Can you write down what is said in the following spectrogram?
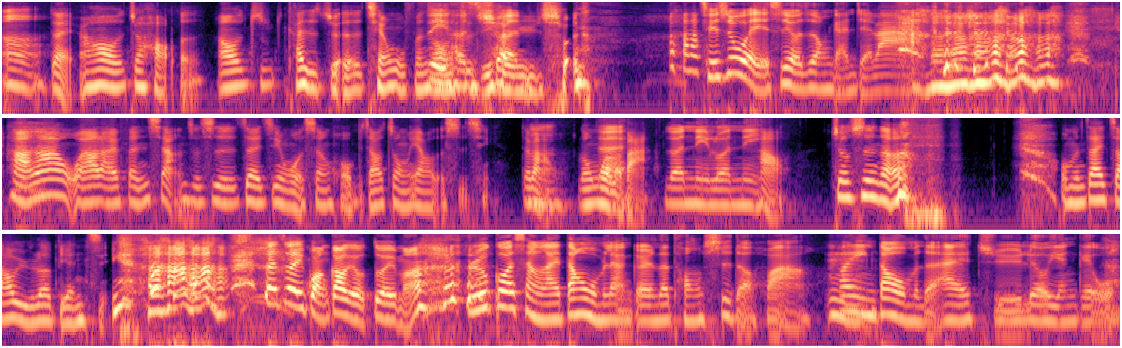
嗯，对，然后就好了，然后就开始觉得前五分钟自己很愚蠢。其实我也是有这种感觉啦。好，那我要来分享，就是最近我生活比较重要的事情，对吧？轮我了吧？轮你，轮你。好，就是呢。我们在招娱乐编辑，在这里广告有对吗？如果想来当我们两个人的同事的话，欢迎到我们的 IG 留言给我们。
